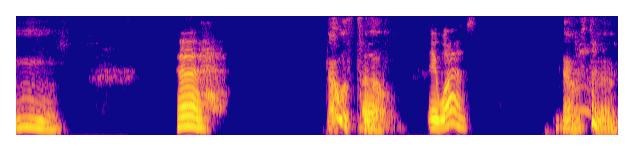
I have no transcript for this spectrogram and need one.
Mm. that was tough. it was. That was tough.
